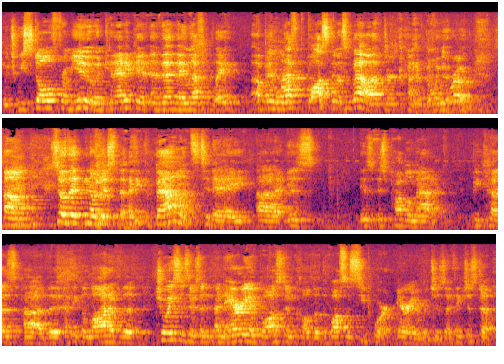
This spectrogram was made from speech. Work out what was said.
which we stole from you in Connecticut, and then they left, they up and left Boston as well after kind of going broke. Um, so that, you know, there's, I think the balance today uh, is, is, is problematic because uh, the, I think a lot of the choices, there's an, an area of Boston called the, the Boston Seaport area, which is, I think, just a,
